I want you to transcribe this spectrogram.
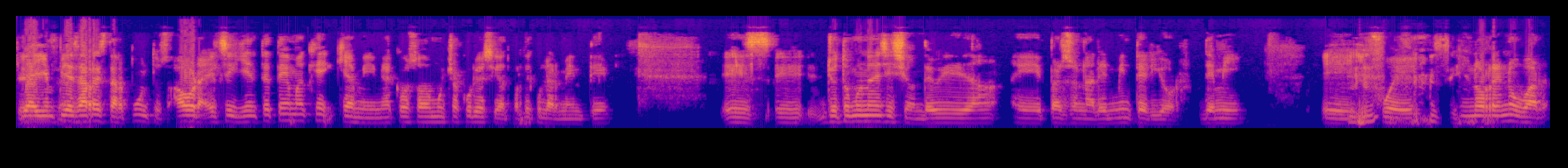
Y ahí empieza a restar puntos. Ahora, el siguiente tema que, a mí me ha causado mucha curiosidad particularmente es, eh, yo tomé una decisión de vida eh, personal en mi interior, de mí, eh, y fue no renovar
